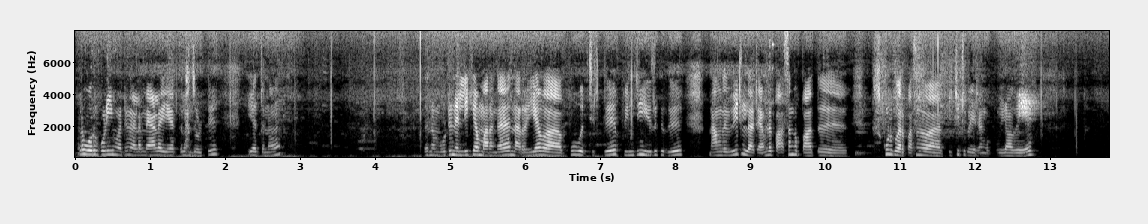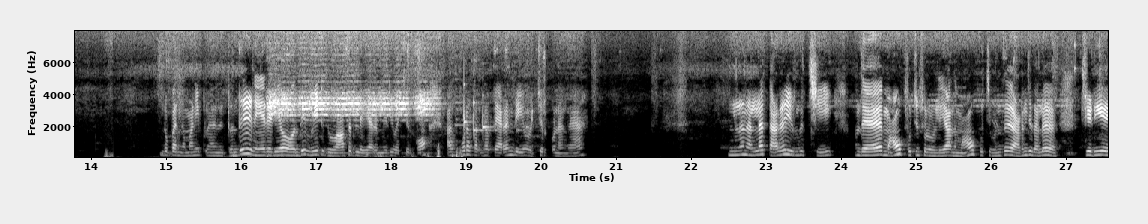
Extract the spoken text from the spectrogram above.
நல்லா ஒரு கொடியும் மட்டும் நல்லா மேலே ஏற்றலாம்னு சொல்லிட்டு ஏற்றணும் அது நம்ம வீட்டு நெல்லிக்காய் மரங்க நிறையா பூ வச்சிருக்கு. பிஞ்சும் இருக்குது. நாங்கள் வீட்டில் டைமில் பசங்க பார்த்து ஸ்கூலுக்கு வர பசங்க பிச்சுட்டு போயிடுறாங்க ஃபுல்லாகவே இங்கே பாருங்க மணி பிளானட் வந்து நேரடியாக வந்து வீட்டுக்கு வாசலில் ஏற மாரி வச்சுருக்கோம். அது கூட பாருங்கள் பிறந்தையும் வச்சுருக்கோம் நாங்கள் இங்கெல்லாம் நல்லா தழை இருந்துச்சு. அந்த மாவு பூச்சின்னு சொல்லுவோம் இல்லையா அந்த மாவு பூச்சி வந்து அடைஞ்சதால செடியே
